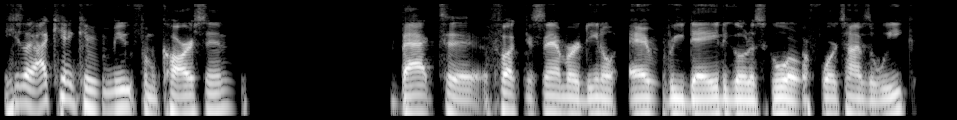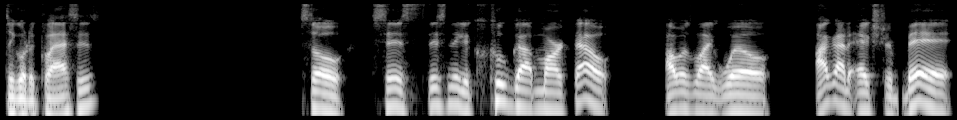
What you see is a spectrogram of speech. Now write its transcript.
He's like, I can't commute from Carson back to fucking San Bernardino every day to go to school or four times a week to go to classes. So since this nigga Coop got marked out, I was like, well, I got an extra bed.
